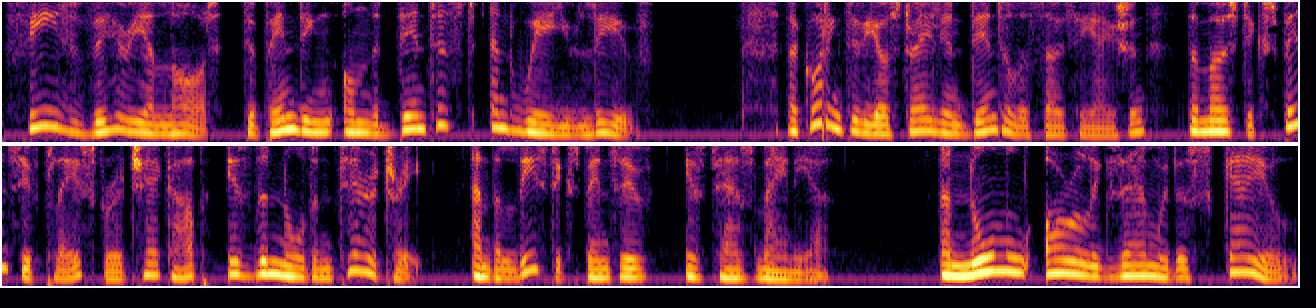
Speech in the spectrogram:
fees vary a lot depending on the dentist and where you live. According to the Australian Dental Association, the most expensive place for a checkup is the Northern Territory, and the least expensive is Tasmania. A normal oral exam with a scale,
